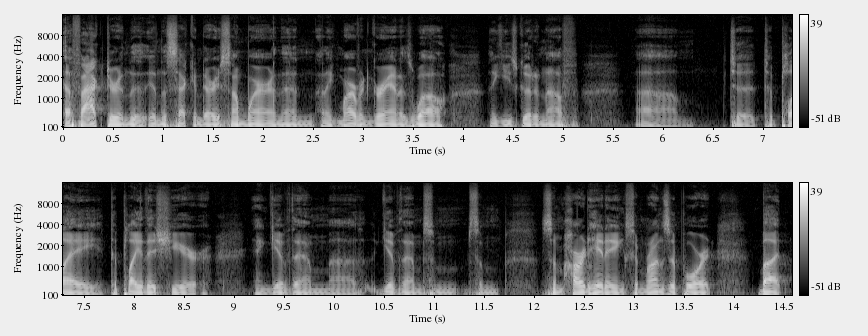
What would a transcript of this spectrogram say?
a factor in the in the secondary somewhere. And then I think Marvin Grant as well. I think he's good enough um, to to play to play this year and give them uh, give them some some some hard hitting, some run support. But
